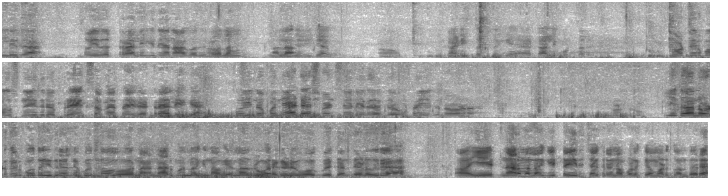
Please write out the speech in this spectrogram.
ಇಲ್ಲಿದೆ. ಸೊ ಇದು ಟ್ರಾಲಿಗೆ ಇದೇನು ಆಗೋದಿಲ್ಲ ಅಲ್ಲ? ಗಾಡಿಗೆ ತಕ್ಕಂಗೆ ಟ್ರಾಲಿ ಕೊಡ್ತಾರೆ. ನೋಡ್ತಿರ್ಬೋದು ಸ್ನೇಹಿತರೆ ಬ್ರೇಕ್ ಸಮೇತ ಇದೆ ಟ್ರಾಲಿಗೆ. ಸೊ ಇನ್ನು ಬನ್ನಿ ಅಟ್ಯಾಚ್ಮೆಂಟ್ಸ್ ಏನಿದೆ ಅಂತ ಹೇಳ್ಬಿಟ್ಟು ಈಗ ನೋಡೋಣ. ಈಗ ನೋಡ್ತಿರ್ಬೋದು, ಇದರಲ್ಲಿ ಬಂದು ನಾರ್ಮಲ್ ಆಗಿ ನಾವು ಎಲ್ಲಾದರೂ ಹೊರಗಡೆ ಹೋಗ್ಬೇಕಂತ ಹೇಳಿದ್ರೆ ಈ ನಾರ್ಮಲ್ ಆಗಿ ಟೈರ್ ಚಕ್ರನ ಬಳಕೆ ಮಾಡ್ಕೊತಾರೆ.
